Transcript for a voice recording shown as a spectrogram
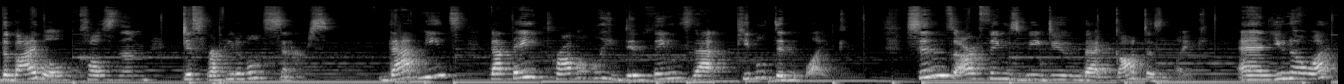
The Bible calls them disreputable sinners. That means that they probably did things that people didn't like. Sins are things we do that God doesn't like. And you know what?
